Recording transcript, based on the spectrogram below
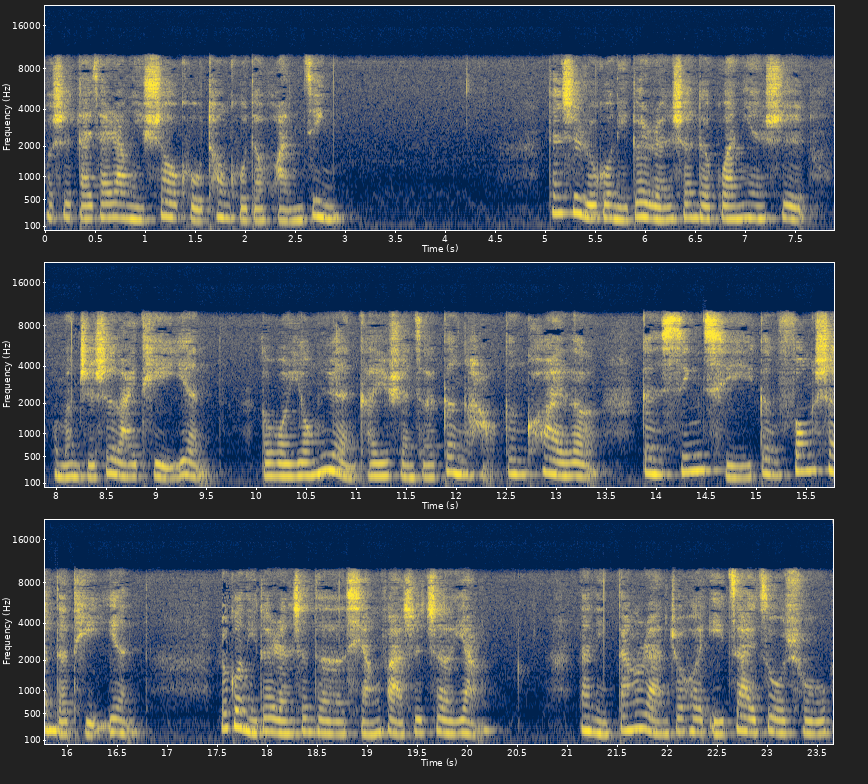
或是待在让你受苦、痛苦的环境。但是，如果你对人生的观念是我们只是来体验，而我永远可以选择更好、更快乐、更新奇、更丰盛的体验。如果你对人生的想法是这样，那你当然就会一再做出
